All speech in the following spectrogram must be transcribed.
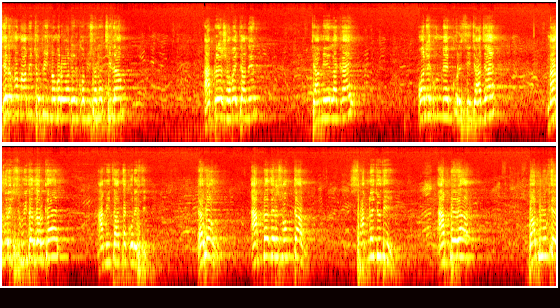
যেরকম আমি চব্বিশ নম্বর ওয়ার্ডের কমিশনার ছিলাম, আপনারা সবাই জানেন যে আমি এলাকায় অনেক উন্নয়ন করেছি। যা যা নাগরিক সুবিধা দরকার আমি তা তা করেছি। এবং আপনাদের সন্তান, সামনে যদি আপনারা বাবলুকে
